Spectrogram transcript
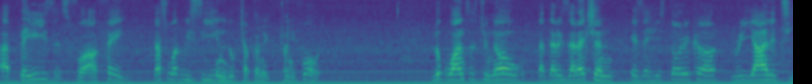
uh, basis for our faith. That's what we see in Luke chapter 24. Luke wants us to know that the resurrection is a historical reality.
